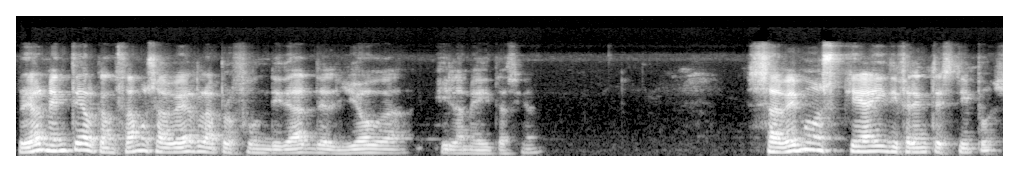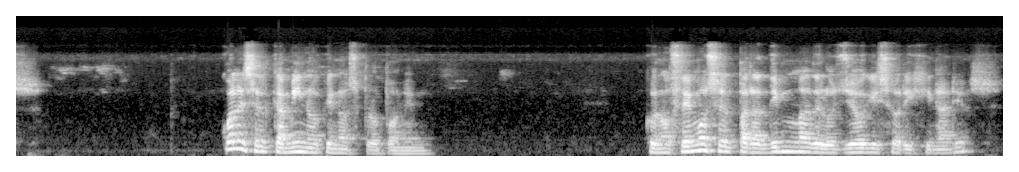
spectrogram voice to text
¿Realmente alcanzamos a ver la profundidad del yoga y la meditación? ¿Sabemos que hay diferentes tipos? ¿Cuál es el camino que nos proponen? ¿Conocemos el paradigma de los yogis originarios?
